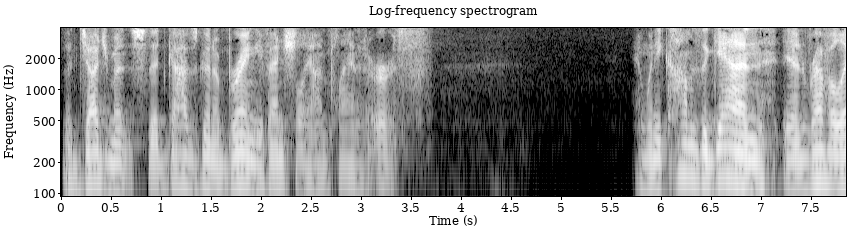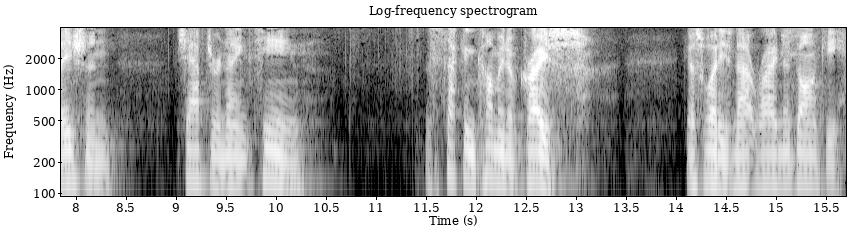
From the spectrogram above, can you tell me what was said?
the judgments that God's going to bring eventually on planet Earth. And when he comes again in Revelation chapter 19, the second coming of Christ, guess what? He's not riding a donkey.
